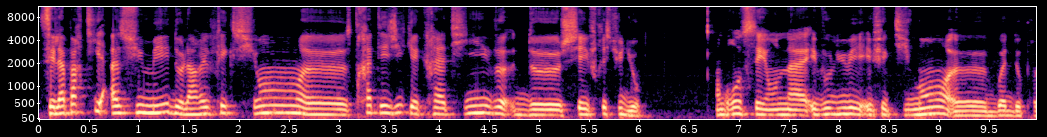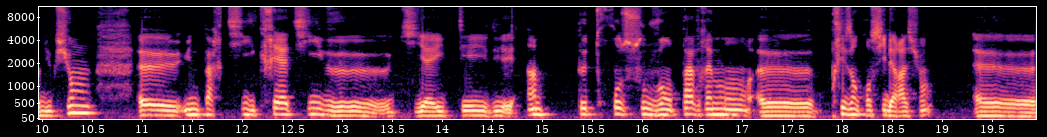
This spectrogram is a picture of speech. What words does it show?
C'est la partie assumée de la réflexion stratégique et créative de chez Free Studio. En gros, c'est on a évolué effectivement boîte de production, une partie créative qui a été un peu trop souvent pas vraiment prise en considération euh,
